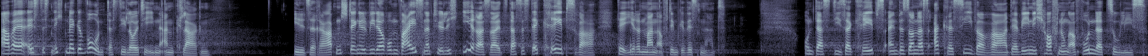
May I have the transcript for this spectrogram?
Aber er ist es nicht mehr gewohnt, dass die Leute ihn anklagen. Ilse Rabenstengel wiederum weiß natürlich ihrerseits, dass es der Krebs war, der ihren Mann auf dem Gewissen hat. Und dass dieser Krebs ein besonders aggressiver war, der wenig Hoffnung auf Wunder zuließ.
